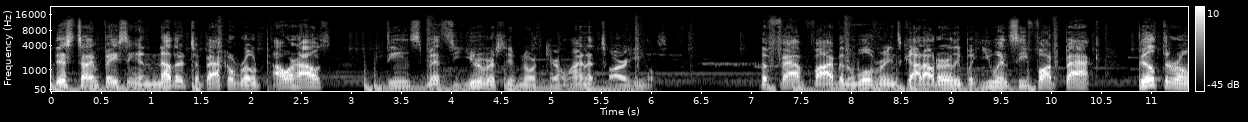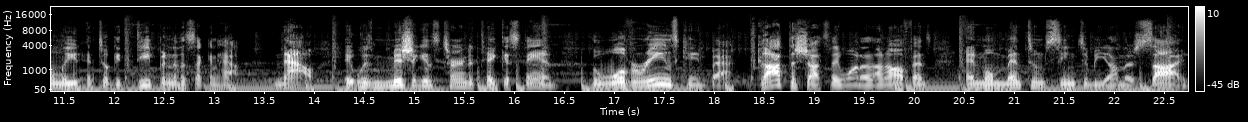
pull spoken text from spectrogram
This time facing another Tobacco Road powerhouse, Dean Smith's University of North Carolina Tar Heels. The Fab Five and the Wolverines got out early, but UNC fought back, built their own lead, and took it deep into the second half. Now, it was Michigan's turn to take a stand. The Wolverines came back, got the shots they wanted on offense, and momentum seemed to be on their side.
